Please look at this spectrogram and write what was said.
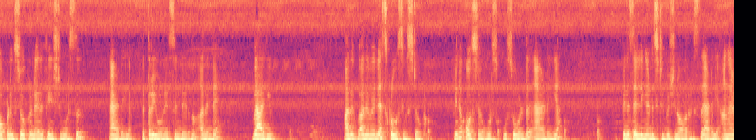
ഓപ്പണിംഗ് സ്റ്റോക്ക് ഉണ്ടായിരുന്ന ഫിനിഷ്ഡ് ഗുഡ്സ് ആഡ് ചെയ്യാം. എത്ര യൂണിറ്റ്സ് ഉണ്ടായിരുന്നു അതിന്റെ വാല്യൂ അത് ലെസ് ക്ലോസിങ് സ്റ്റോക്ക് പിന്നെ cost of goods sold add ചെയ്യാം. പിന്നെ selling and distribution overheads add ചെയ്യാം. അങ്ങനെ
